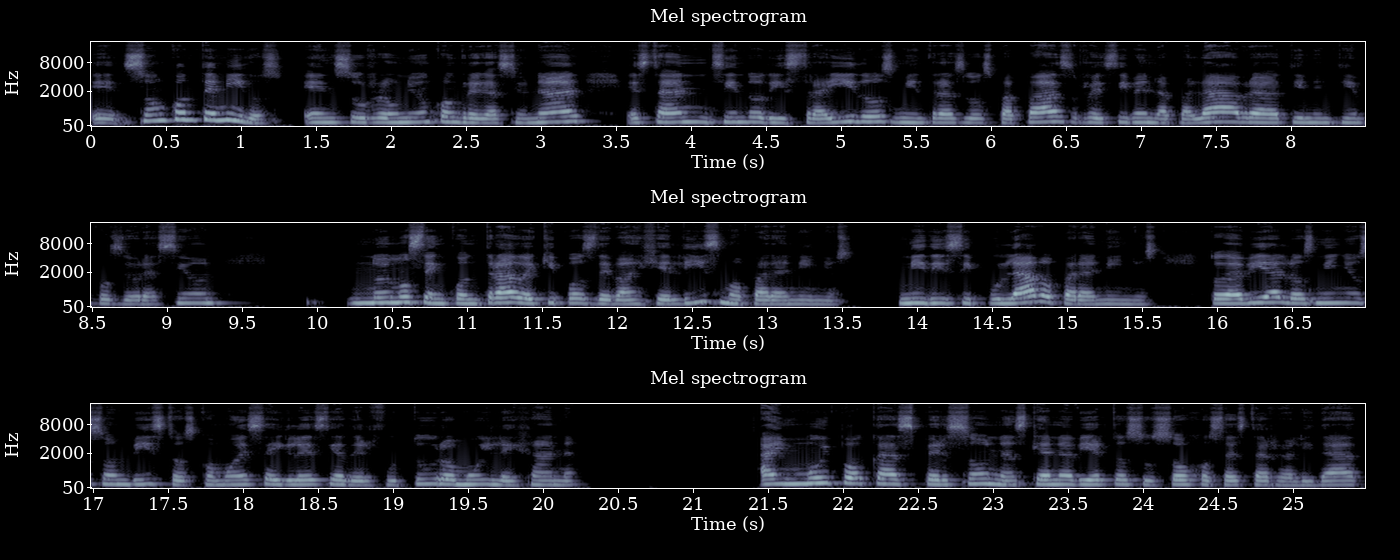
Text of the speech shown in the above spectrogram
eh, son contenidos en su reunión congregacional, están siendo distraídos mientras los papás reciben la palabra, tienen tiempos de oración. No hemos encontrado equipos de evangelismo para niños, ni discipulado para niños. Todavía los niños son vistos como esa iglesia del futuro muy lejana. Hay muy pocas personas que han abierto sus ojos a esta realidad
